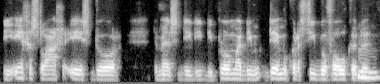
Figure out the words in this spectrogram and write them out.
die ingeslagen is door de mensen die die diploma die democratie bevolken, de, mm.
